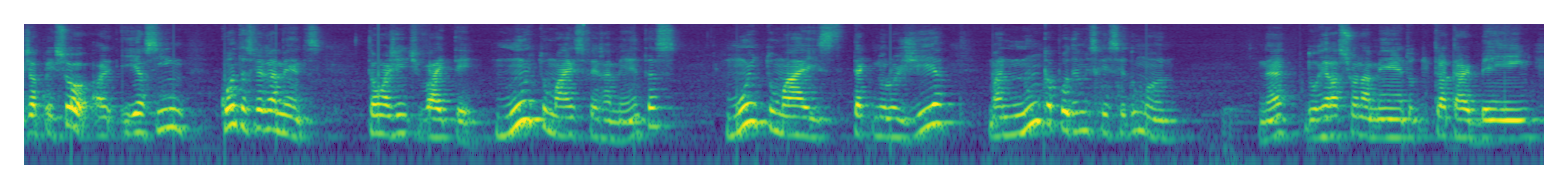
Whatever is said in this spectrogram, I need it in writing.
Já pensou? E assim, quantas ferramentas? Então a gente vai ter muito mais ferramentas, muito mais tecnologia, mas nunca podemos esquecer do humano, né? Do relacionamento, do tratar bem,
